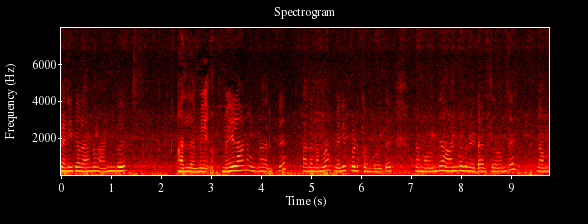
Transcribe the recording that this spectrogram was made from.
கனிகளான அன்பு அதில் மே மேலான ஒன்றா இருக்குது அதை நம்ம வெளிப்படுத்தும் போது நம்ம வந்து ஆண்டவரிடத்தில் வந்து நம்ம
